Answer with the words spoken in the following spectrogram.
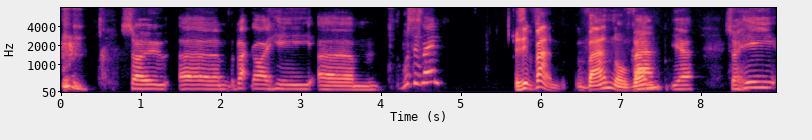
so um, the black guy, he, um, what's his name? Is it Van? Van or Von? Van. Yeah. So he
